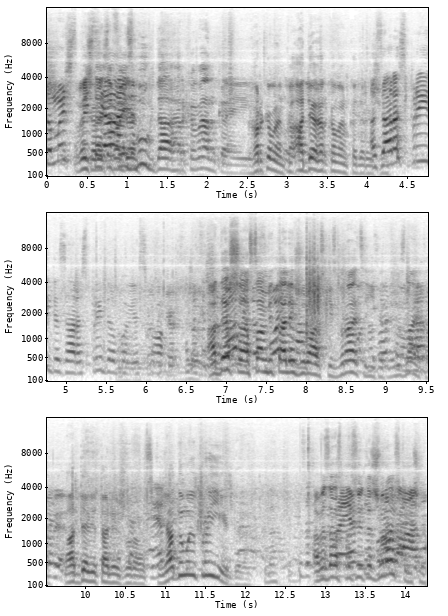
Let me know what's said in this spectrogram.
То ми ж Ви ж це спеціально. Фейсбук, да, Гарковенка. І... Гарковенко. А де Гарковенко, до речі? А зараз прийде, зараз прийде обов'язково. А де ж а сам Віталій Журавський збирається їхати? Не знаєте? А де Віталій Журавський? Я думаю, приїде. А ви зараз працюєте з Журавським чи ні?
